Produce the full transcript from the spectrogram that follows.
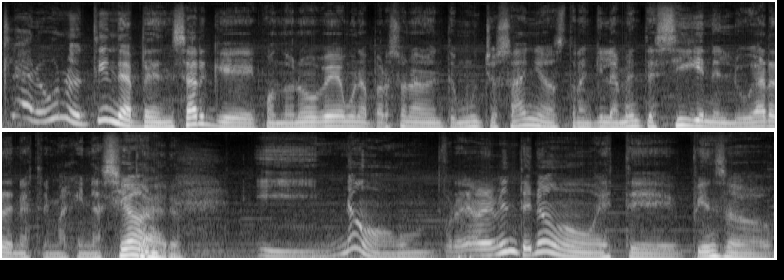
Claro, uno tiende a pensar que cuando no ve a una persona durante muchos años, tranquilamente sigue en el lugar de nuestra imaginación. Claro. Y no, probablemente no. Este, pienso,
